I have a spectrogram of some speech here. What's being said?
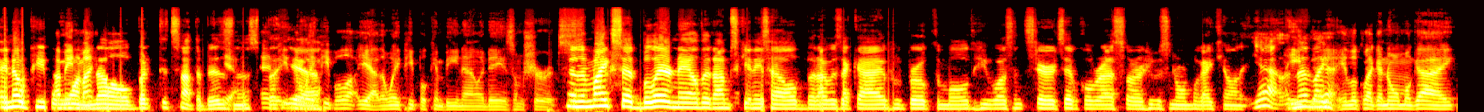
I know people I mean, want to know, but it's not the business. And but yeah. the way people, yeah, the way people can be nowadays, I'm sure it's, And then Mike said Blair nailed it. I'm skinny as hell, but I was that guy who broke the mold. He wasn't stereotypical wrestler. He was a normal guy killing it. Yeah, and he, then like yeah, he looked like a normal guy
